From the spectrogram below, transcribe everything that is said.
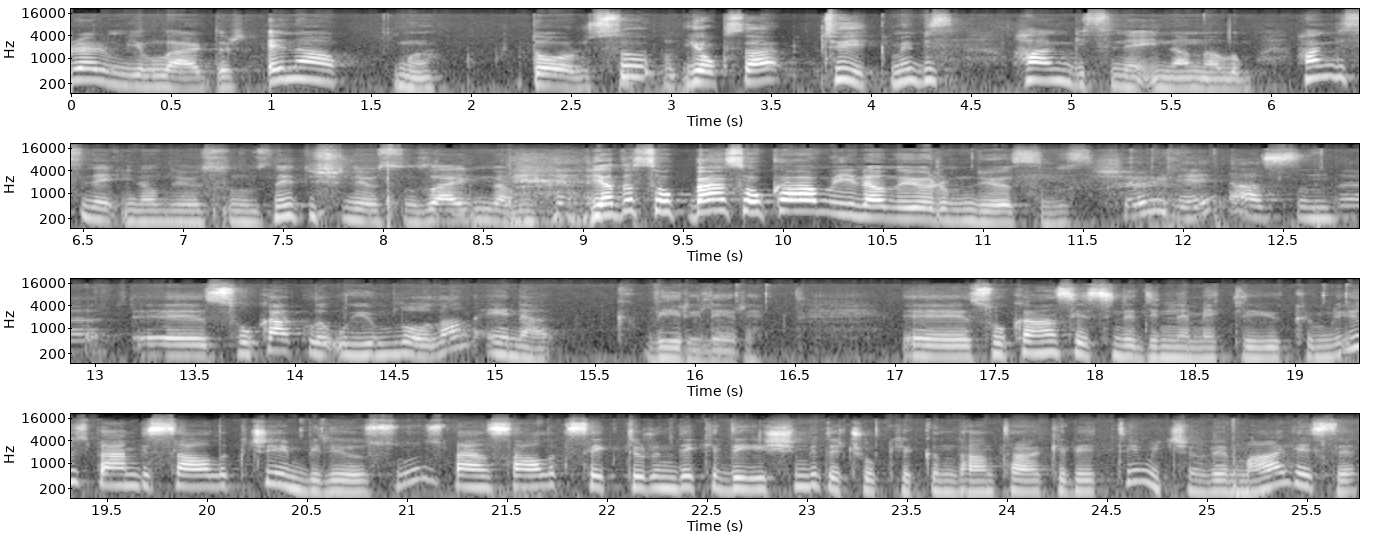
sorarım yıllardır. ENA mı doğrusu yoksa TÜİK mi? Biz hangisine inanalım? Hangisine inanıyorsunuz? Ne düşünüyorsunuz Aylin Hanım? ya da sok ben sokağa mı inanıyorum diyorsunuz? Şöyle aslında e, sokakla uyumlu olan ENAK verileri. E, sokağın sesini dinlemekle yükümlüyüz. Ben bir sağlıkçıyım biliyorsunuz. Ben sağlık sektöründeki değişimi de çok yakından takip ettiğim için ve maalesef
